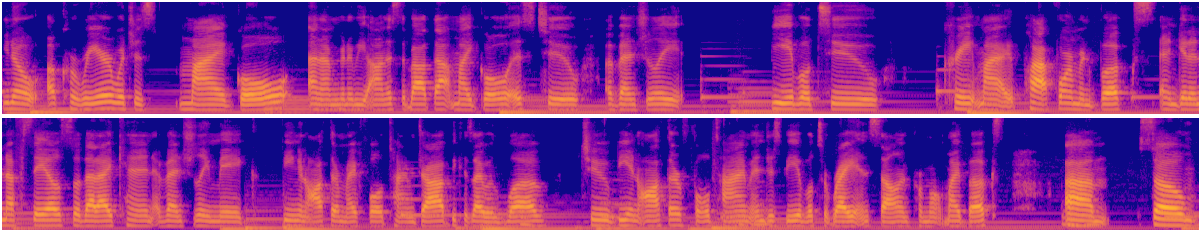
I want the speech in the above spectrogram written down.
you know, a career, which is my goal, and I'm going to be honest about that. My goal is to eventually be able to create my platform and books and get enough sales so that I can eventually make being an author my full-time job because I would love to be an author full time and just be able to write and sell and promote my books. Um, so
